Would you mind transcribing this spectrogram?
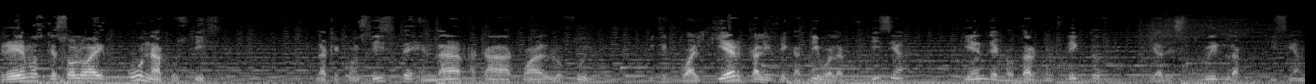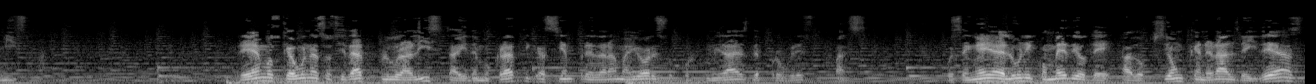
Creemos que solo hay una justicia, la que consiste en dar a cada cual lo suyo, y que cualquier calificativo a la justicia tiende a causar conflictos y a destruir la justicia misma. Creemos que una sociedad pluralista y democrática siempre dará mayores oportunidades de progreso y paz, pues en ella el único medio de adopción general de ideas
